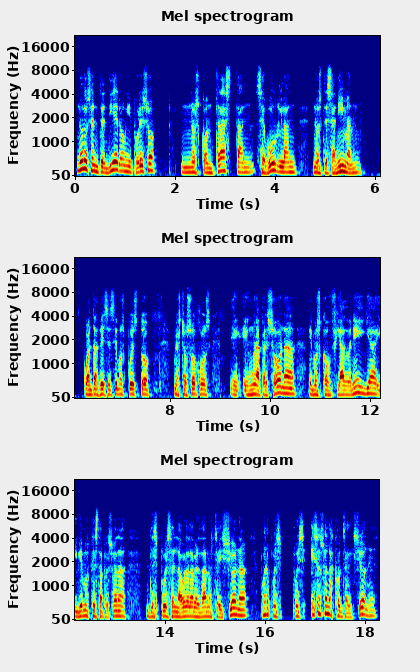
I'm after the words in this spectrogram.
no nos entendieron y por eso nos contrastan, se burlan, nos desaniman. ¿Cuántas veces hemos puesto nuestros ojos en una persona, hemos confiado en ella y vemos que esta persona después en la hora de la verdad nos traiciona. Bueno, pues, pues esas son las contradicciones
